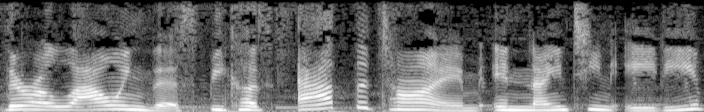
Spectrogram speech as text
they're allowing this because at the time in 1980,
